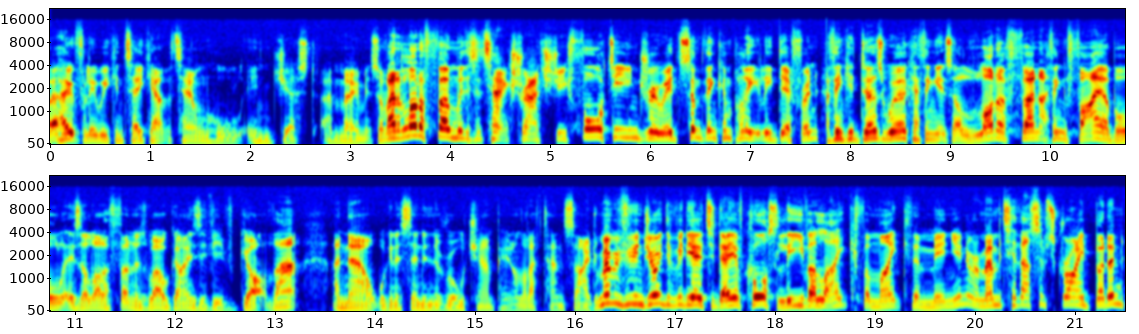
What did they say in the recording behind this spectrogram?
but hopefully we can take out the town hall in just a moment. So I've had a lot of fun with this attack strategy. 14 druids, something completely different. I think it does work. I think it's a lot of fun. I think Fireball is a lot of fun as well, guys, if you've got that. And now we're going to send in the Royal Champion on the left-hand side. Remember, if you enjoyed the video today, of course, leave a like for Mike the Minion. Remember to hit that subscribe button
